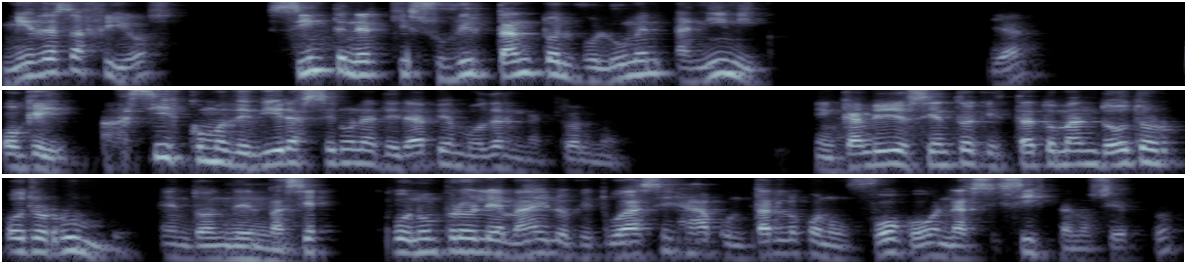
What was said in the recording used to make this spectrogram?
mis desafíos sin tener que subir tanto el volumen anímico. ¿Ya? Ok, así es como debiera ser una terapia moderna actualmente. En cambio, yo siento que está tomando otro, otro rumbo, en donde el mm. paciente con un problema y lo que tú haces es apuntarlo con un foco narcisista, ¿no es cierto?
